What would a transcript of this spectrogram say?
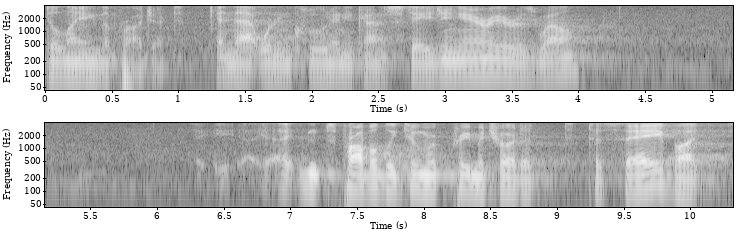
delaying the project. And that would include any kind of staging area as well? It's probably too premature to, to say, but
